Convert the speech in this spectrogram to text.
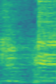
to be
